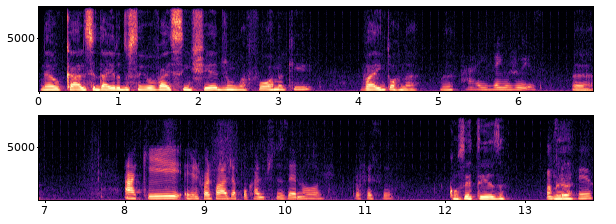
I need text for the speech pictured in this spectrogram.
né? o cálice da ira do Senhor vai se encher de uma forma que vai entornar. Né? Aí vem o juízo. É. Aqui, a gente pode falar de Apocalipse 19, professor? Com certeza. Com né? certeza.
